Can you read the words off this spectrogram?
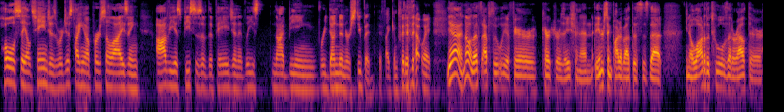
wholesale changes. We're just talking about personalizing obvious pieces of the page and at least not being redundant or stupid, if I can put it that way. Yeah, no, that's absolutely a fair characterization. And the interesting part about this is that, you know, a lot of the tools that are out there,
